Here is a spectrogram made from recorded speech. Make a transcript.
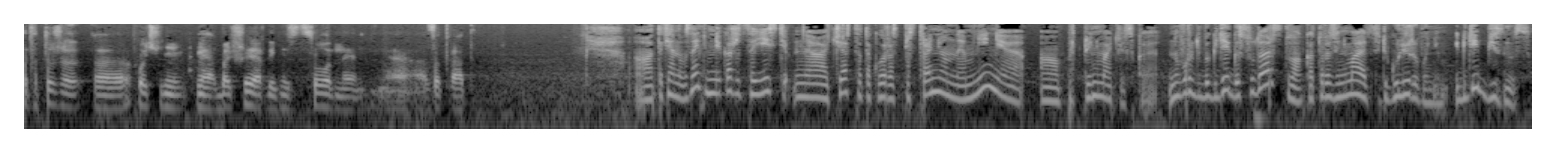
Это тоже э, очень большие организационные затраты. А, Татьяна, вы знаете, мне кажется, есть а, часто такое распространенное мнение а, предпринимательское, ну, вроде бы, где государство, которое занимается регулированием, и где бизнес.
